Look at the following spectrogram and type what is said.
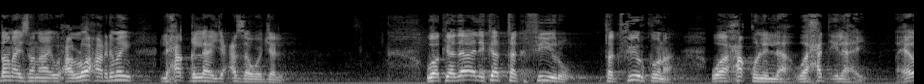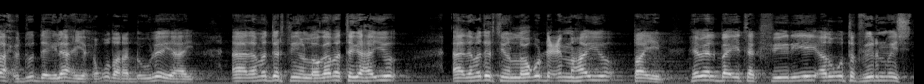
dan aysan ahayn. Loo xarimay lixaq illahi caza wajal wakadalika takfiiru takfiirkuna waa xaqun lilah waa xad ilaahay waxyaabaha xuduudda ilaahay iyo xuquuqda rabbi uu leeyahay. aadamo dartiina loogama tegahayo. aadamo dartiina loogu dhici mahayo. ayib hebel baa i takfiiriyey. adugu u takfiirin maysid.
